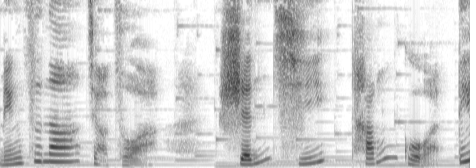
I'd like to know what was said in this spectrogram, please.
名字呢叫做《神奇糖果店》。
